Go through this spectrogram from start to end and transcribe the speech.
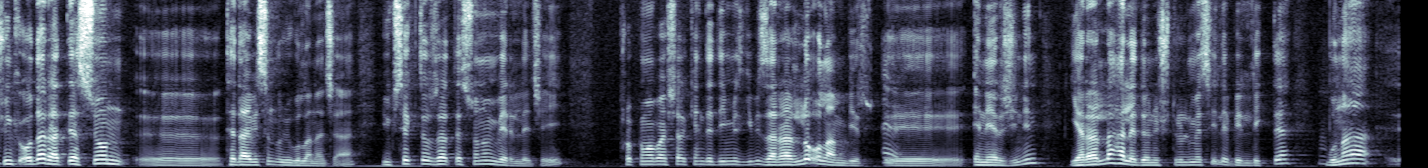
Çünkü oda radyasyon e, tedavisinin uygulanacağı, yüksek doz radyasyonun verileceği, programa başlarken dediğimiz gibi zararlı olan bir e, enerjinin yararlı hale dönüştürülmesiyle birlikte buna e,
